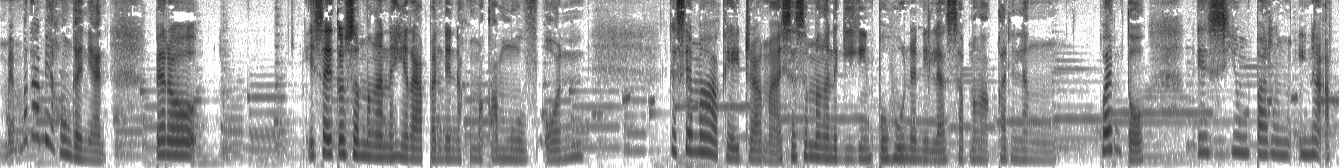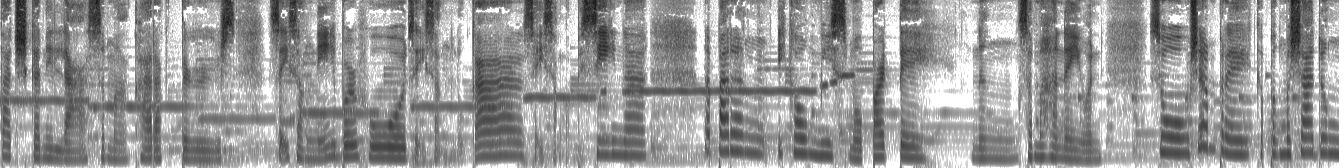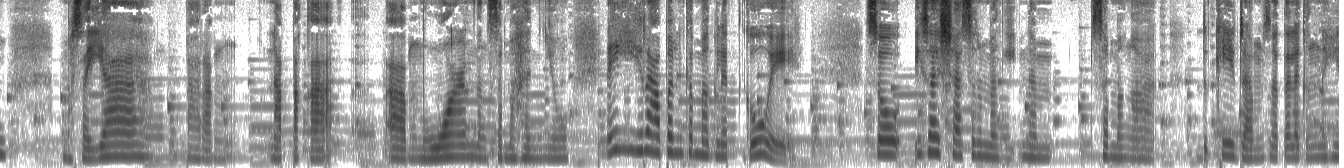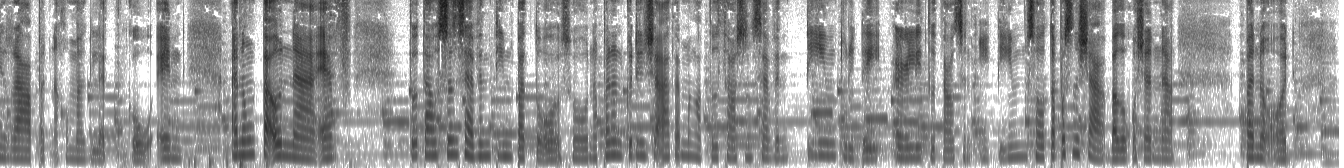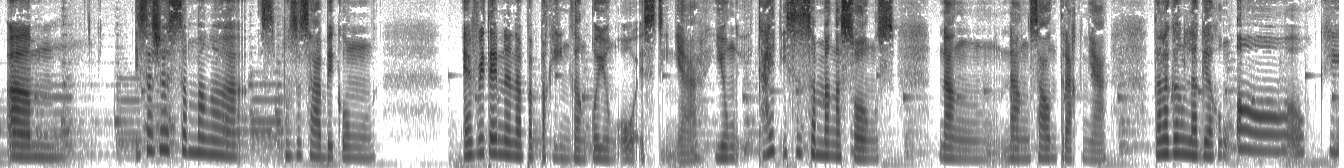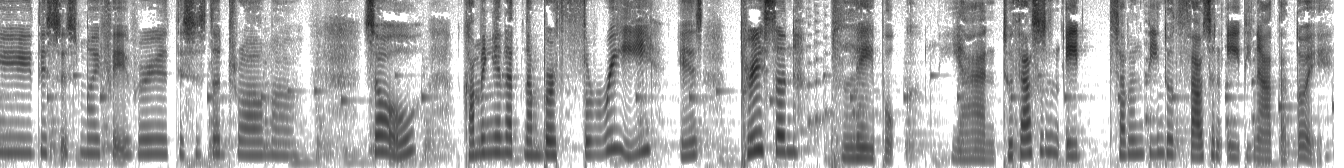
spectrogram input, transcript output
May marami akong ganyan. Pero, isa ito sa mga nahirapan din ako makamove on. Kasi mga K-drama, isa sa mga nagiging puhunan nila sa mga kanilang kwento is yung parang ina-attach ka nila sa mga characters sa isang neighborhood, sa isang lugar, sa isang opisina, na parang ikaw mismo parte ng samahan na yun. So, syempre, kapag masyadong masaya, parang napaka um, warm ng samahan nyo, nahihirapan ka mag-let go eh. So, isa siya sa, mag- na, sa mga K-drams na talagang nahirapan ako mag-let go. And anong taon na, F, 2017 pa to. So, napanood ko din siya ata mga 2017 to early 2018. So, tapos na siya bago ko siya na panood. Um, isa siya sa mga masasabi kong every time na napapakinggan ko yung OST niya, yung kahit isa sa mga songs ng ng soundtrack niya, talagang lagi akong oh, okay, this is my favorite. This is the drama. So, coming in at number three is Prison Playbook. Yan, 2008 17 to 2018 ata to eh.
